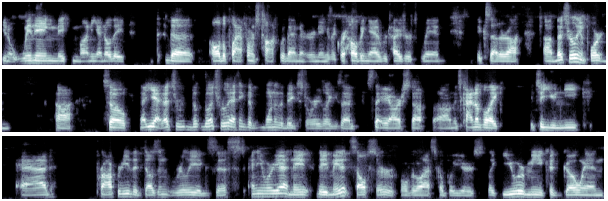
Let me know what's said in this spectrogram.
you know winning making money i know they the all the platforms talk with their earnings like we're helping advertisers win etc um, that's really important. Uh, so uh, yeah that's that's really i think the one of the big stories like you said it's the ar stuff. Um, it's kind of like it's a unique ad property that doesn't really exist anywhere yet and they they made it self-serve over the last couple years. Like you or me could go in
